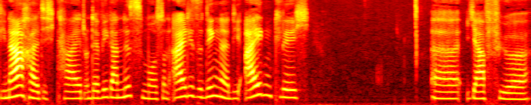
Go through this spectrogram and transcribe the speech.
die Nachhaltigkeit und der Veganismus und all diese Dinge, die eigentlich äh, ja für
